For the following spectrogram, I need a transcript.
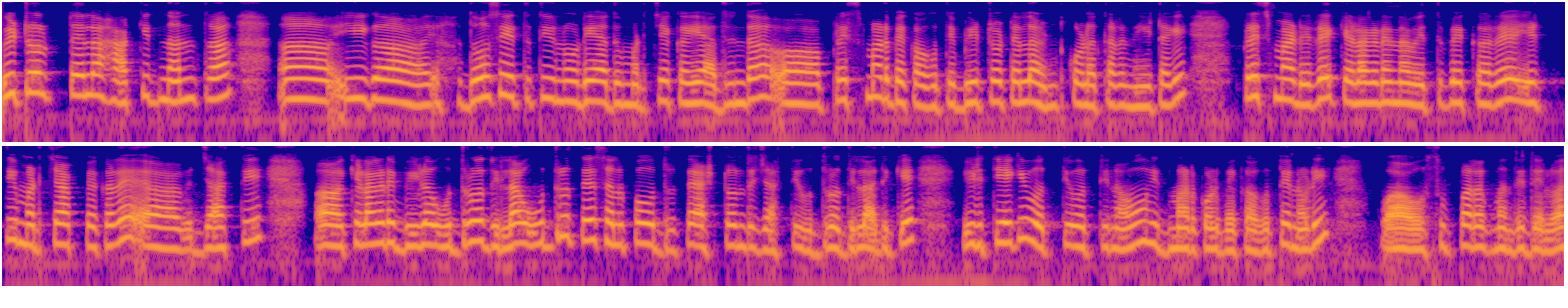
ಬೀಟ್ರೋಟೆಲ್ಲ ಹಾಕಿದ ನಂತರ ಈಗ ದೋಸೆ ನೋಡಿ ಅದು ಮಡಚೆಕಾಯಿ ಅದರಿಂದ ಪ್ರೆಸ್ ಮಾಡಬೇಕಾಗುತ್ತೆ. ಬೀಟ್ರೋಟ್ ಎಲ್ಲ ಅಂಟ್ಕೊಳ್ಳೋ ಥರ ನೀಟಾಗಿ ಪ್ರೆಸ್ ಮಾಡಿದರೆ ಕೆಳಗಡೆ ನಾವು ಎತ್ತಬೇಕಾದ್ರೆ ಎತ್ತಿ ಮಡಚೆ ಹಾಕ್ಬೇಕಾದ್ರೆ ಜಾಸ್ತಿ ಕೆಳಗಡೆ ಬೀಳೋ ಉದುರೋದಿಲ್ಲ. ಉದುರುತ್ತೆ, ಸ್ವಲ್ಪ ಉದುರುತ್ತೆ, ಅಷ್ಟೊಂದು ಜಾಸ್ತಿ ಉದುರೋದಿಲ್ಲ. ಅದಕ್ಕೆ ಈ ಒತ್ತಿ ಒತ್ತಿ ನಾವು ಇದು ಮಾಡ್ಕೊಳ್ಬೇಕಾಗುತ್ತೆ ನೋಡಿ. ವಾವ್, ಸೂಪರಾಗಿ ಬಂದಿದೆ ಅಲ್ವಾ?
